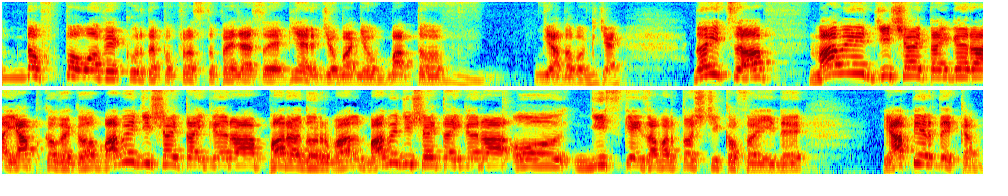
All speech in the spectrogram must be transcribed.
no w połowie, kurde, po prostu powiedziałem sobie pierdziu maniu, mam to w, wiadomo gdzie. No i co? Mamy dzisiaj Tigera jabłkowego, mamy dzisiaj Tigera Paranormal, mamy dzisiaj Tigera o niskiej zawartości kofeiny. Ja pierdykam.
